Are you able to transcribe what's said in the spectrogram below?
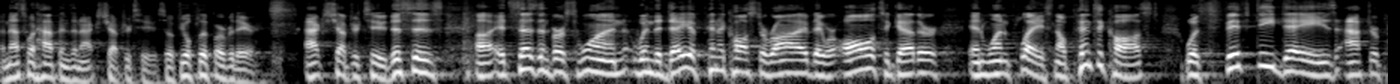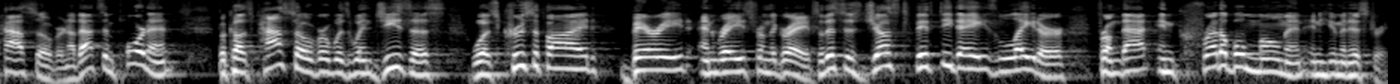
And that's what happens in Acts chapter 2. So if you'll flip over there, Acts chapter 2. This is, uh, it says in verse 1 when the day of Pentecost arrived, they were all together in one place. Now, Pentecost was 50 days after Passover. Now, that's important because Passover was when Jesus was crucified, buried, and raised from the grave. So this is just 50 days later from that incredible moment in human history.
